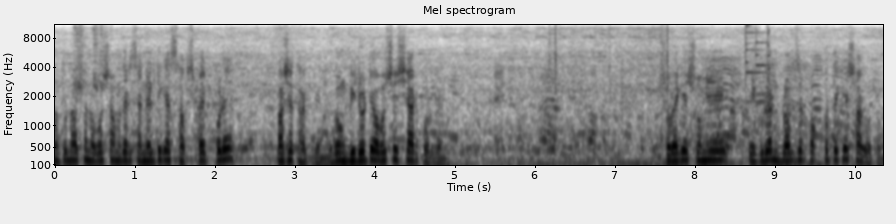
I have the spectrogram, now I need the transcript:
নতুন আছেন, অবশ্যই আমাদের চ্যানেলটিকে সাবস্ক্রাইব করে পাশে থাকবেন এবং ভিডিওটি অবশ্যই শেয়ার করবেন। সবাইকে সমিয়ে এগুরান ব্লগসের পক্ষ থেকে স্বাগতম।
